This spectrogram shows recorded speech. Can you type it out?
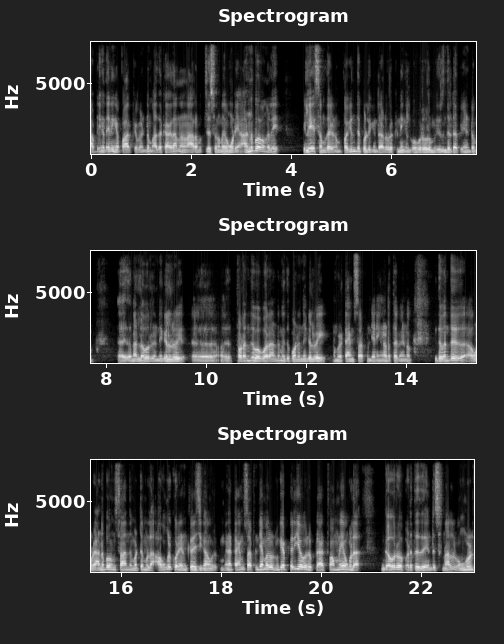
அப்படிங்கிறத நீங்கள் பார்க்க வேண்டும். அதற்காக தான் நான் ஆரம்பத்திலே சொன்ன மாதிரி உங்களுடைய அனுபவங்களை இளைய சமுதாயம் பகிர்ந்து கொள்கின்ற அளவிற்கு நீங்கள் ஒவ்வொருவரும் இருந்துட வேண்டும். இது நல்ல ஒரு நிகழ்வு தொடர்ந்து ஒவ்வொரு ஆண்டும் இது போன்ற நிகழ்வை நம்மளோட டைம்ஸ் ஆஃப் இந்தியா நீங்கள் நடத்த வேண்டும். இது வந்து அவங்களோட அனுபவம் சார்ந்து மட்டும் இல்லை அவங்களுக்கு ஒரு என்கரேஜிங்காகவும் இருக்கும். ஏன்னா டைம்ஸ் ஆஃப் இந்தியா மாதிரி ஒரு மிகப்பெரிய ஒரு பிளாட்ஃபார்ம்லேயே உங்களை கௌரவப்படுத்துது என்று சொன்னால் உங்கள்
